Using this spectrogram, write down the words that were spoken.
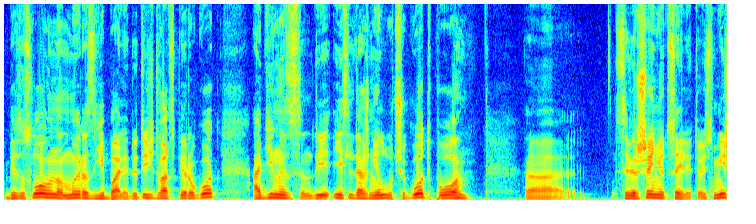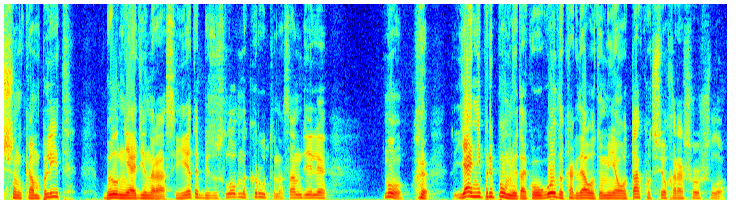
безусловно, мы разъебали. 2021 год один из, если даже не лучший год по э, совершению цели. То есть Mission Complete был не один раз. И это, безусловно, круто. На самом деле, ну, я не припомню такого года, когда вот у меня вот так вот все хорошо шло.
